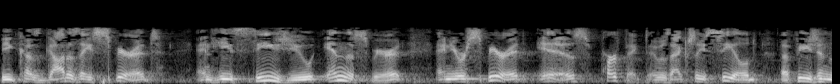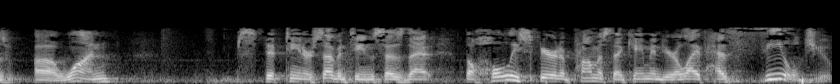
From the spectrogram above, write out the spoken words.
Because God is a spirit and he sees you in the spirit and your spirit is perfect. It was actually sealed. Ephesians uh, 1, 15 or 17 says that the Holy Spirit of promise that came into your life has sealed you.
